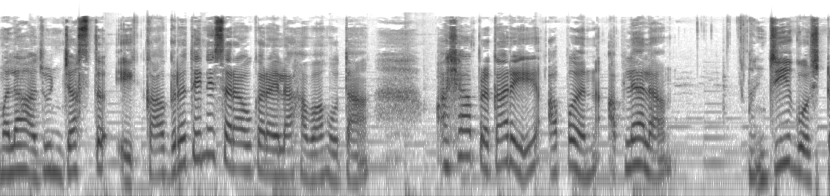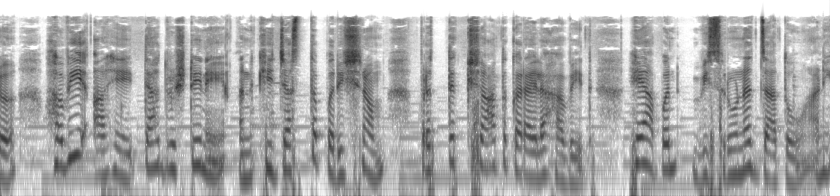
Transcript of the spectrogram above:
मला अजून जास्त एकाग्र एकाग्रतेने सराव करायला हवा होता. अशा प्रकारे आपण आपल्याला जी गोष्ट हवी आहे त्या दृष्टीने आणखी जास्त परिश्रम प्रत्यक्षात करायला हवेत हे आपण विसरूनच जातो आणि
